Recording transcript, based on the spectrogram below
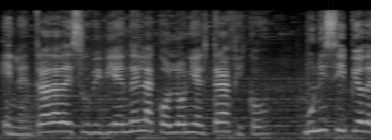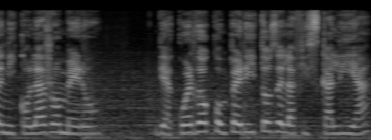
en la entrada de su vivienda en la colonia El Tráfico, municipio de Nicolás Romero. De acuerdo con peritos de la Fiscalía,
